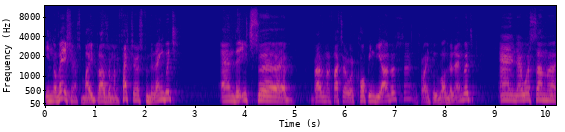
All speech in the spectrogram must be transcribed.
innovations by browser manufacturers to the language, and each uh, browser manufacturer were copying the others, uh, trying to evolve the language. And there was some uh,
